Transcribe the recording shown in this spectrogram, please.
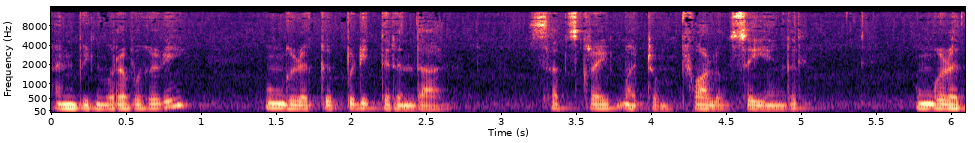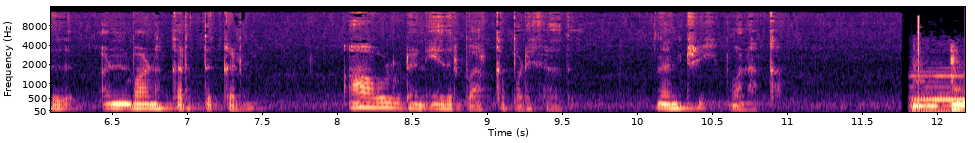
அன்பின் உறவுகளே உங்களுக்கு பிடித்திருந்தால் சப்ஸ்கிரைப் மற்றும் ஃபாலோ செய்யுங்கள். உங்களது அன்பான கருத்துக்கள் ஆவலுடன் எதிர்பார்க்கப்படுகிறது. நன்றி வணக்கம். thank you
